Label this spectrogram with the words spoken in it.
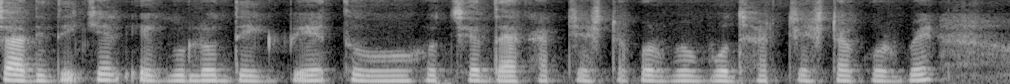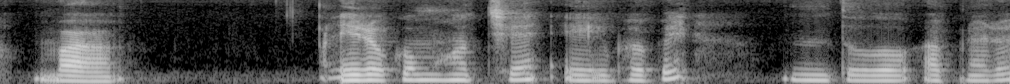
চারিদিকের এগুলো দেখবে, তো হচ্ছে দেখার চেষ্টা করবে, বোঝার চেষ্টা করবে। বা এরকম হচ্ছে এইভাবে তো আপনারা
